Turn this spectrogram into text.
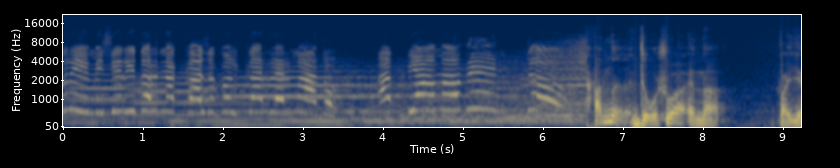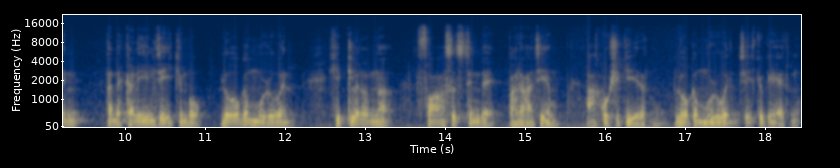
Primi si ritorna a casa col carro armato! Abbiamo vinto! അന്ന് ജോഷുവ എന്ന പയ്യൻ തൻ്റെ കളിയിൽ ജയിക്കുമ്പോൾ ലോകം മുഴുവൻ ഹിറ്റ്ലർ എന്ന ഫാസിസ്റ്റിന്റെ പരാജയം ആഘോഷിക്കുകയായിരുന്നു. ലോകം മുഴുവൻ ജയിക്കുകയായിരുന്നു.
